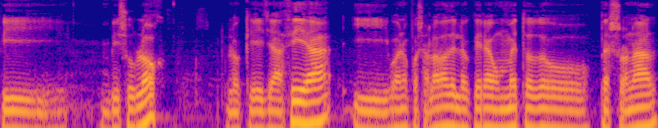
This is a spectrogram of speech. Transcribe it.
vi, vi su blog, lo que ella hacía y bueno, pues hablaba de lo que era un método personal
